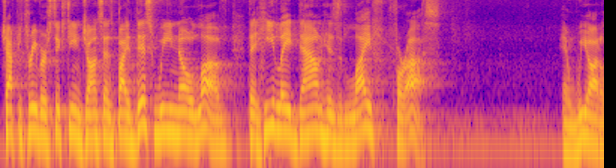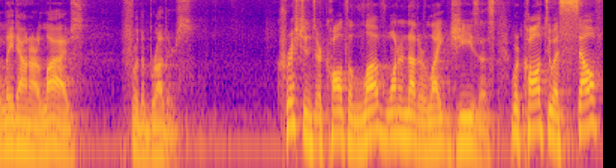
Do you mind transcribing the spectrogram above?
Chapter 3, verse 16, John says, By this we know love, that he laid down his life for us. And we ought to lay down our lives for the brothers. Christians are called to love one another like Jesus. We're called to a self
